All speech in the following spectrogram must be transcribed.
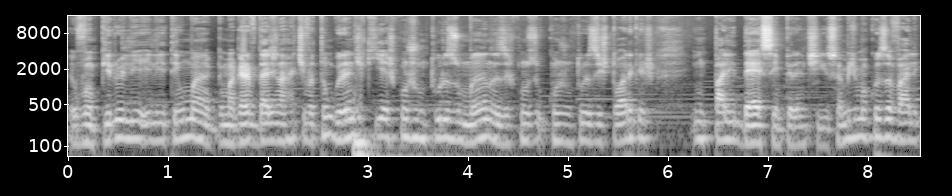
O vampiro ele, ele tem uma, uma gravidade narrativa tão grande que as conjunturas humanas, as conjunturas históricas empalidecem perante isso. A mesma coisa vale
